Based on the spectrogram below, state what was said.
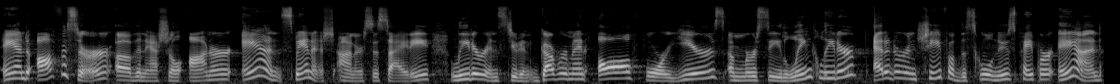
and officer of the National Honor and Spanish Honor Society, leader in student government all four years, a Mercy Link leader, editor in chief of the school newspaper, and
